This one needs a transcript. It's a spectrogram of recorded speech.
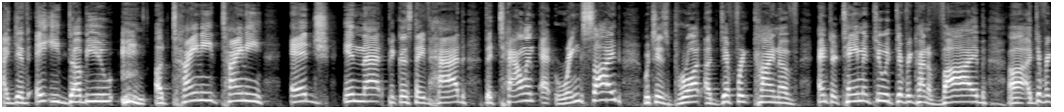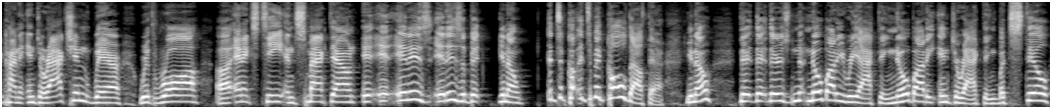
I give AEW a tiny tiny edge in that because they've had the talent at ringside, which has brought a different kind of entertainment to it, different kind of vibe, uh, a different kind of interaction. Where with Raw, uh, NXT, and SmackDown, it, it, it is it is a bit you know it's a it's a bit cold out there. You know, there, there- there's nobody reacting, nobody interacting, but still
